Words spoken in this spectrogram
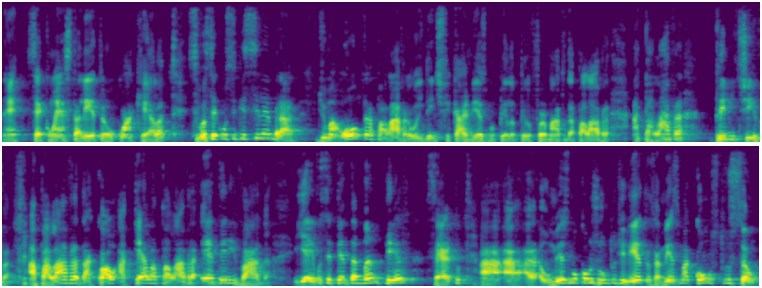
né? Se é com esta letra ou com aquela, se você conseguir se lembrar de uma outra palavra, ou identificar mesmo pelo, pelo formato da palavra, a palavra primitiva, a palavra da qual aquela palavra é derivada. E aí você tenta manter, certo? A, a, a, o mesmo conjunto de letras, a mesma construção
